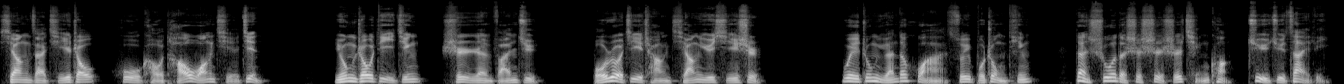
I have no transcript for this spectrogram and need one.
相在齐州，户口逃亡且尽，雍州地经世任繁剧，不若继场强于习事。”魏忠元的话虽不中听。但说的是事实情况，句句在理。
